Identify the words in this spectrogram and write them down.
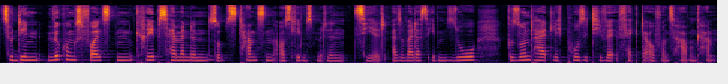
zu den wirkungsvollsten krebshemmenden Substanzen aus Lebensmitteln zählt. Also weil das eben so gesundheitlich positive Effekte auf uns haben kann.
